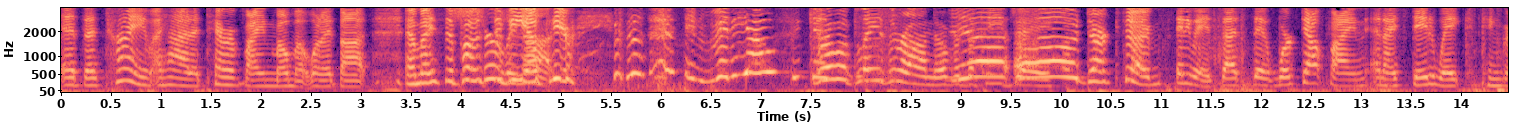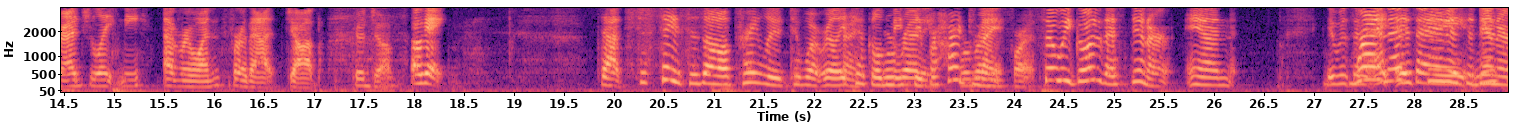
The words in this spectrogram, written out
at the time, I had a terrifying moment when I thought, "Am I supposed to be not. appearing in video?" Because Throw a blazer on over yeah, the PJ. oh, dark times. Anyways, that that worked out fine, and I stayed awake. Congratulate me, everyone, for that job. Good job. Okay. That's just say this is all a prelude to what really Okay, tickled me ready. super hard We're tonight. ready for it. So we go to this dinner and It was an Right, NSA, as soon as the New St.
